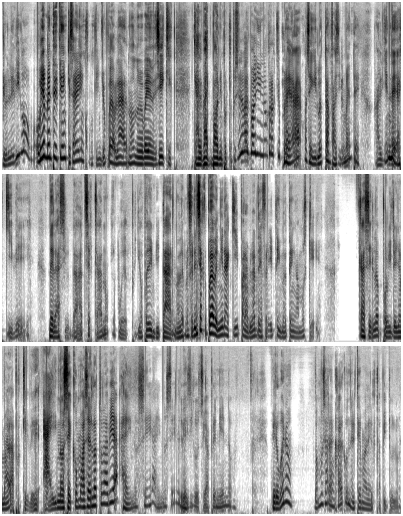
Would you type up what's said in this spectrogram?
yo le digo. Obviamente tienen que ser alguien con quien yo pueda hablar, ¿no? No me vayan a decir que, que al Bad Bunny, porque pues el Bad Bunny no creo que pueda conseguirlo tan fácilmente. Alguien de aquí, de, de la ciudad cercano, que puede, pues yo puedo invitar, ¿no? De preferencia que pueda venir aquí para hablar de frente y no tengamos que que hacerlo por videollamada, porque ahí no sé cómo hacerlo todavía, ahí no sé, ahí no sé, les digo, estoy aprendiendo. Pero bueno, vamos a arrancar con el tema del capítulo.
